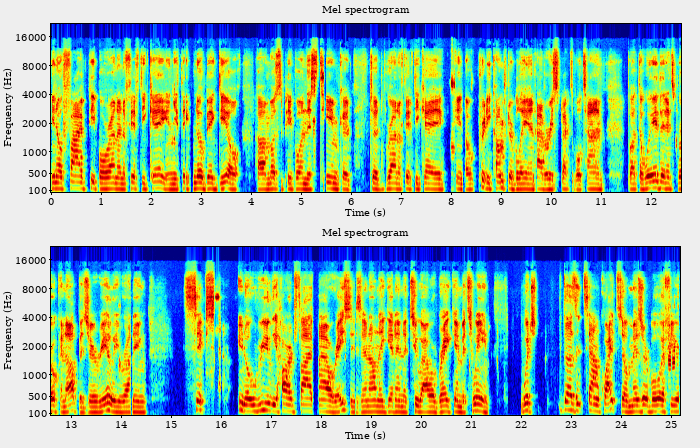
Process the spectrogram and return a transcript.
you know, five people running a 50K and you think no big deal. Uh, most of the people in this team could to run a 50K, you know, pretty comfortably and have a respectable time. But the way that it's broken up is you're really running six, you know, really hard five mile races and only getting a two hour break in between, which doesn't sound quite so miserable if you're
